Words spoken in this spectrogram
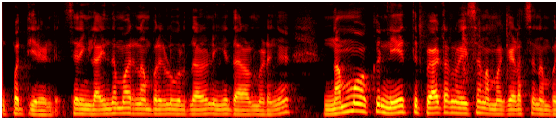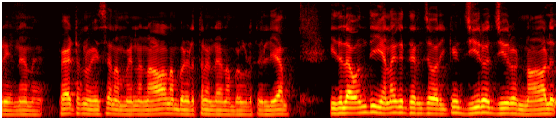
முப்பத்தி ரெண்டு. சரிங்களா? இந்த மாதிரி நம்பர்கள் இருந்தாலும் நீங்கள் தாராளமாக எடுங்க. நமக்கு நேற்று பேட்டர்ன் வைஸாக நம்ம கிடச்ச நம்பர் என்னென்ன? பேட்டர்ன் வைஸாக நம்ம என்ன? நாலாம் நம்பர் எடுத்தோம் ரெண்டாம் நம்பர் கொடுத்தோம் இல்லையா? இதில் வந்து எனக்கு தெரிஞ்ச வரைக்கும் ஜீரோ ஜீரோ நாலு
